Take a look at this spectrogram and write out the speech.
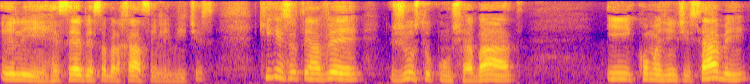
ele recebe essa brachá sem limites. O que, que isso tem a ver justo com o Shabbat? E como a gente sabe,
